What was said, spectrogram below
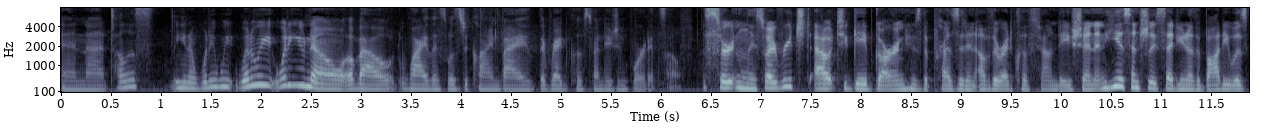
And uh, tell us, you know, what do we, what do we, what do you know about why this was declined by the Red Cliffs Foundation board itself? Certainly. So I reached out to Gabe Garn, who's the president of the Red Cliffs Foundation, and he essentially said, you know, the body was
